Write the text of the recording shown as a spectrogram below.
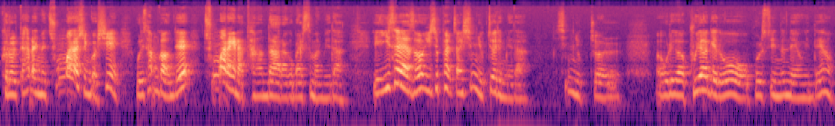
그럴 때 하나님의 충만하신 것이 우리 삶 가운데 충만하게 나타난다라고 말씀합니다. 예, 이사야서 28장 16절입니다. 16절 어, 우리가 구약에도 볼 수 있는 내용인데요.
